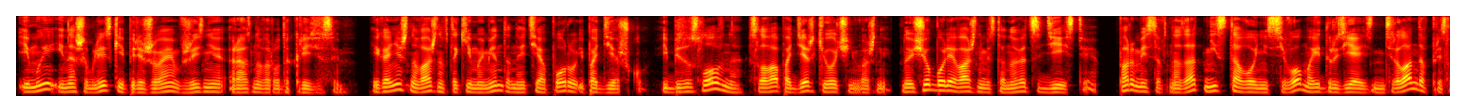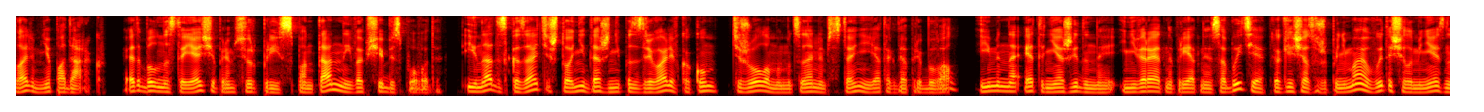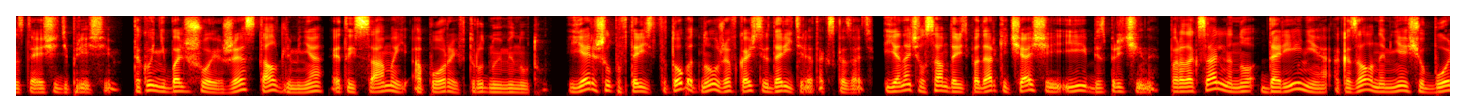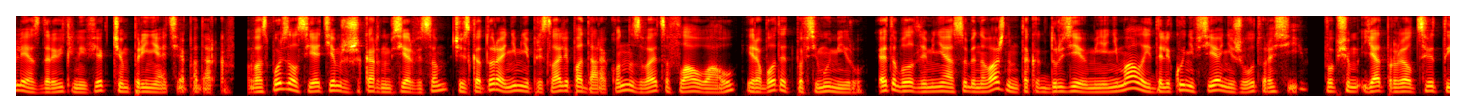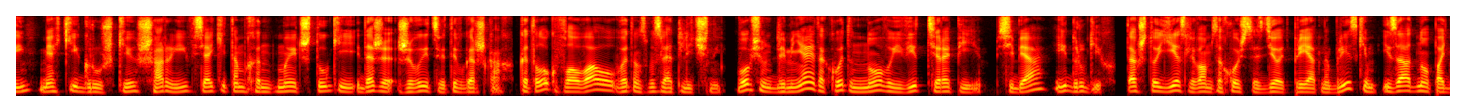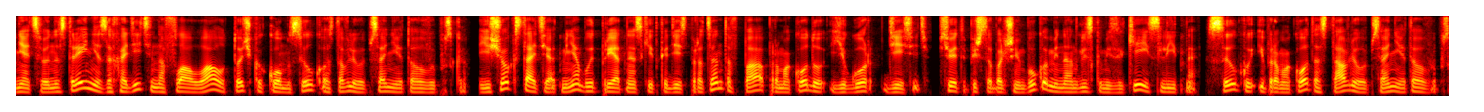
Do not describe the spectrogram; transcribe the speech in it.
И мы, и наши близкие переживаем в жизни разного рода кризисы. И, конечно, важно в такие моменты найти опору и поддержку. И, безусловно, слова поддержки очень важны. Но еще более важными становятся действия. Пару месяцев назад ни с того ни с сего мои друзья из Нидерландов прислали мне подарок. Это был настоящий прям сюрприз, спонтанный и вообще без повода. И надо сказать, что они даже не подозревали, в каком тяжелом эмоциональном состоянии я тогда пребывал. И именно это неожиданное и невероятно приятное событие, как я сейчас уже понимаю, вытащило меня из настоящей депрессии. Такой небольшой жест стал для меня этой самой опорой в трудную минуту. Я решил повторить этот опыт, но уже в качестве дарителя, так сказать. Я начал сам дарить подарки чаще и без причины. Парадоксально, но дарение оказало на меня еще более оздоровительный эффект, чем принятие подарков. Воспользовался я тем же шикарным сервисом, через который они мне прислали подарок. Он называется Flow Wow и работает по всему миру. Это было для меня особенно важным, так как друзей у меня немало и далеко не все они живут в России. В общем, я отправлял цветы, мягкие игрушки, шары, всякие там хендмейд штуки и даже живые цветы в горшках. Каталог у Wow в этом смысле отличный личный. В общем, для меня это какой-то новый вид терапии. Себя и других. Так что, если вам захочется сделать приятно близким и заодно поднять свое настроение, заходите на flowwow.com, ссылку оставлю в описании этого выпуска. Еще, кстати, от меня будет приятная скидка 10% по промокоду EGOR10. Все это пишется большими буквами на английском языке и слитно. Ссылку и промокод оставлю в описании этого выпуска.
